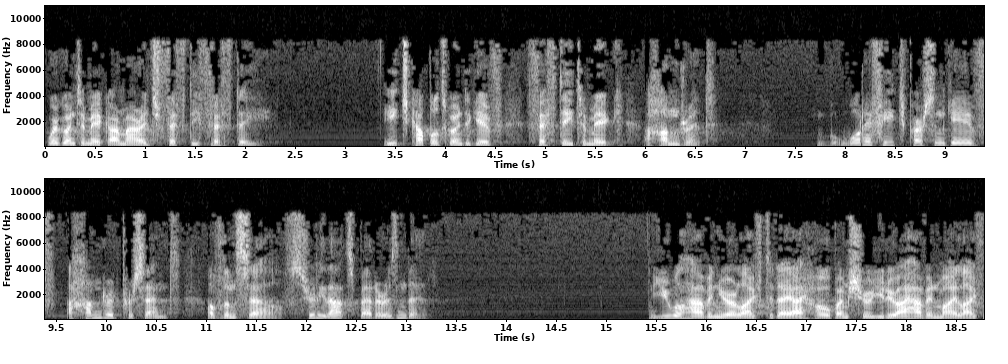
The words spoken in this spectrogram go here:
we're going to make our marriage 50-50. Each couple's going to give 50 to make 100. But what if each person gave 100% of themselves? Surely that's better, isn't it? You will have in your life today, I hope, I'm sure you do, I have in my life,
